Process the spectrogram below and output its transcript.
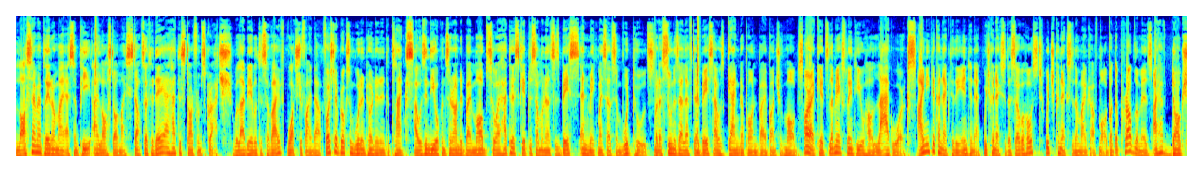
Last time I played on my SMP, I lost all my stuff. So today I had to start from scratch. Will I be able to survive? Watch to find out. First I broke some wood and turned it into planks. I was in the open surrounded by mobs, so I had to escape to someone else's base and make myself some wood tools. But as soon as I left their base, I was ganged up on by a bunch of mobs. Alright kids, let me explain to you how lag works. I need to connect to the internet, which connects to the server host, which connects to the Minecraft mod. But the problem is, I have dog shit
